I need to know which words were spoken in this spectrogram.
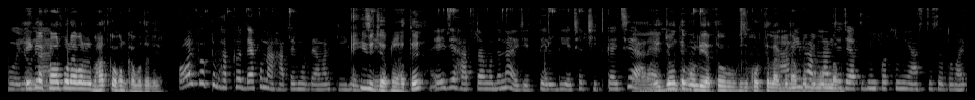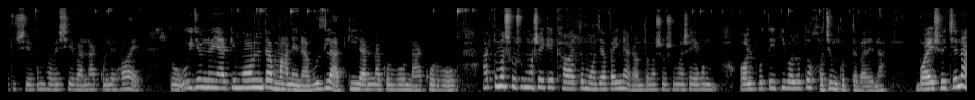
বইলো এগুলা খাওয়ার পরে আবার ভাত কখন খাব তাহলে অল্প একটু ভাত খাওয়া দেখো না হাতের মধ্যে আমার কি কি হয়েছে আপনার হাতে এই যে হাতটার মধ্যে না এই যে তেল দিয়েছে ছিটকাইছে আর এই জন্য তো বলি এত কিছু করতে লাগবে না আপনাকে বললাম যে যে এতদিন পর তুমি আসতেছো তোমার একটু সেরকম ভাবে সেবা না করলে হয় তো ওই জন্যই আর কি মনটা মানে না, বুঝলা? কি রান্না করব, না করব? আর তোমার শ্বশুরমশাইকে খাওয়ায় তো মজা পাই না, কারণ তোমার শ্বশুরমশাই এখন অল্পতেই কি বলো তো হজম করতে পারে না। বয়স হয়েছে না,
